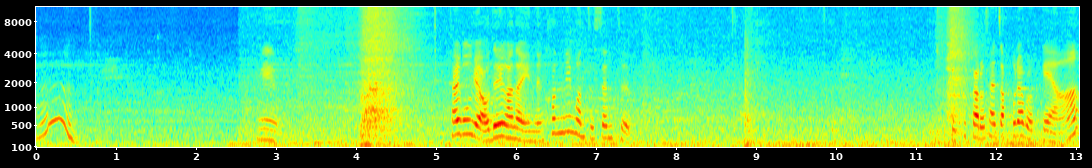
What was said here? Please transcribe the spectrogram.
음! 예. 탈국에 어딜 가나 있는 컨디먼트 센트. 고춧가루 살짝 뿌려볼게요.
